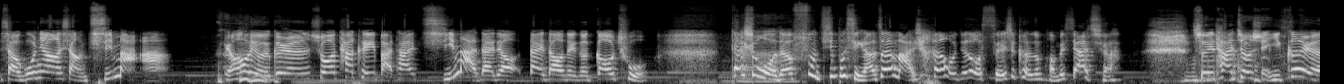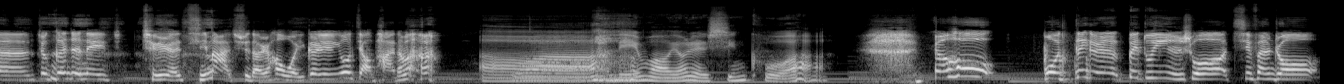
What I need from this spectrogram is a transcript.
小姑娘想骑马，然后有一个人说 他可以把她骑马带掉带到那个高处，但是我的腹肌不行啊，坐在马上，我觉得我随时可能从旁边下去啊，所以他就是一个人就跟着那群人骑马去的，然后我一个人用脚爬的嘛。啊，哇柠檬有点辛苦啊。然后我那个人被都因人说七分钟，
